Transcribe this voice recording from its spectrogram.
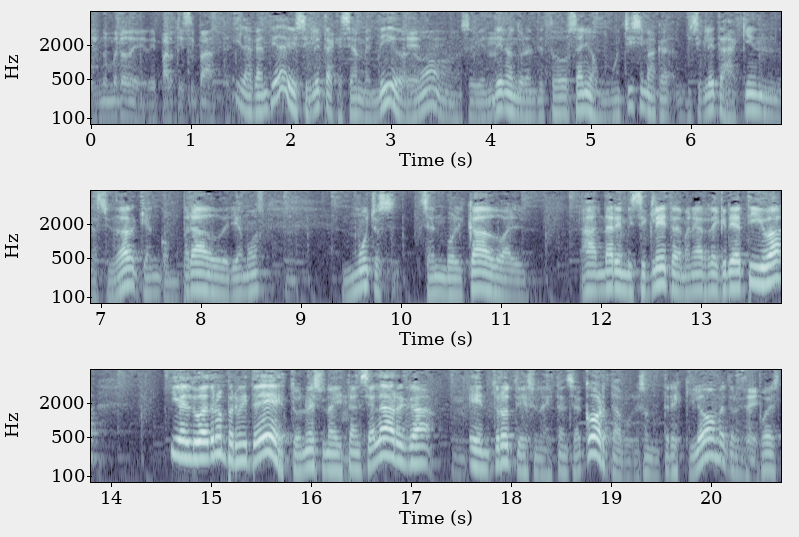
el, número de, participantes. Y la cantidad de bicicletas que se han vendido, ¿no? Se vendieron durante estos dos años muchísimas bicicletas aquí en la ciudad que han comprado, diríamos. Muchos se han volcado al a andar en bicicleta de manera recreativa. Y el duatrón permite esto, no es una distancia larga, en trote es una distancia corta, porque son 3 kilómetros, después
